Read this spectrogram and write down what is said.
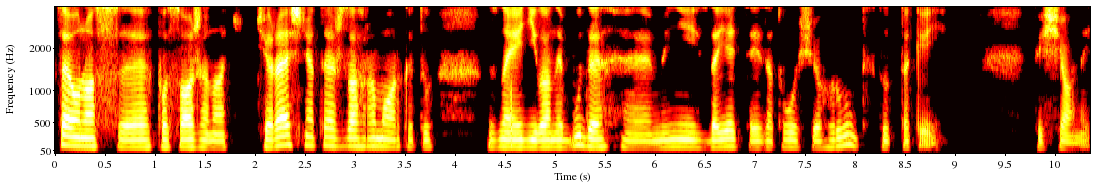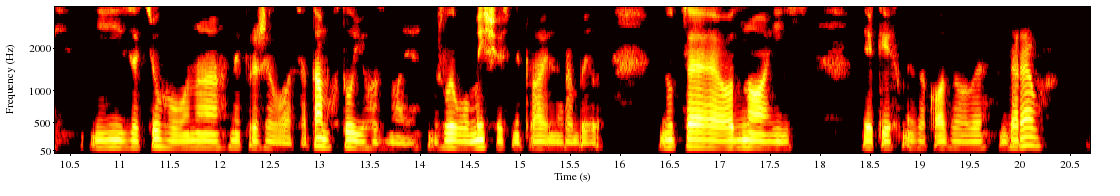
Це у нас е, посаджена черешня теж з агромаркету. З неї діла не буде. Е, мені здається, із-за того, що ґрунт тут такий піщаний. І з-за цього вона не прижилася. Там хто його знає. Можливо, ми щось неправильно робили. Ну, це одна із яких ми заказували дерев, е,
